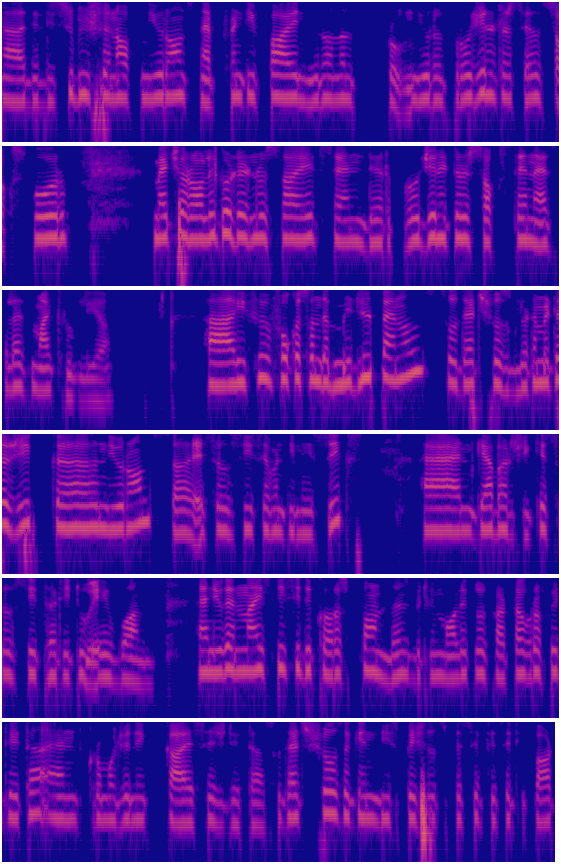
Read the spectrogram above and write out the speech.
uh, the distribution of neurons, SNAP25, neuronal pro neural progenitor cells, SOX4, mature oligodendrocytes, and their progenitors, SOX10, as well as microglia. Uh, if you focus on the middle panel, so that shows glutamatergic uh, neurons, uh, SLC17A6, and GABAergic SLC32A1. And you can nicely see the correspondence between molecular cartography data and chromogenic ISH data. So that shows again the spatial specificity part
